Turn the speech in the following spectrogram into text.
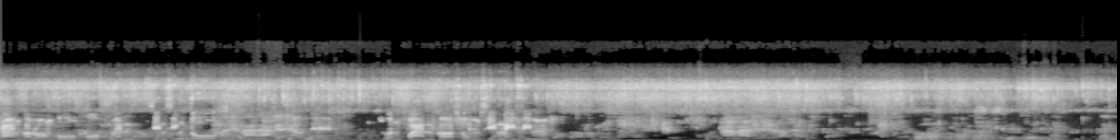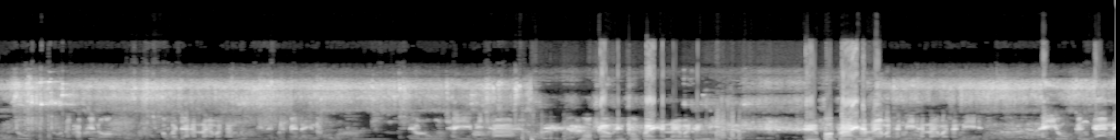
ช้างก็ร้องโคกโคกเหมือนเสียงสิงโตเอ ส่วนควานก็ส่งเสียงในฟิล์มก็ขอกราบเรียนเชิญนะครับด้านในดูดูนะครับพี่น้อง เขาก็จะหันหน้ามาทางลุงนี่แหละไม่ไปไหนหรอกเดี๋ยวลุงใช้วิชา บอกกล่าวให้พ่อพายหันหน้ามาทางนี้ เออพ่อพายหันหน้ามาทางนี้ หันหน้ามาทางนี้ ให้อยู่กึ่งกลางใน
